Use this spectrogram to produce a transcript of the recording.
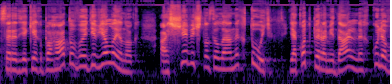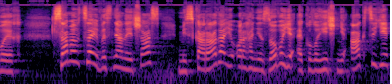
серед яких багато видів ялинок, а ще вічнозелених туй, як от пірамідальних, кульових. Саме в цей весняний час міська рада й організовує екологічні акції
